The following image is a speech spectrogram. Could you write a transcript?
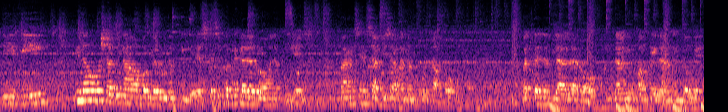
TV. Hindi na ako masyado nakakapaglaro ng PS kasi pag naglalaro ako ng PS, parang sinasabi sa akin ng utak ko, ba't ka naglalaro? Ang dami pang kailangan gawin.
